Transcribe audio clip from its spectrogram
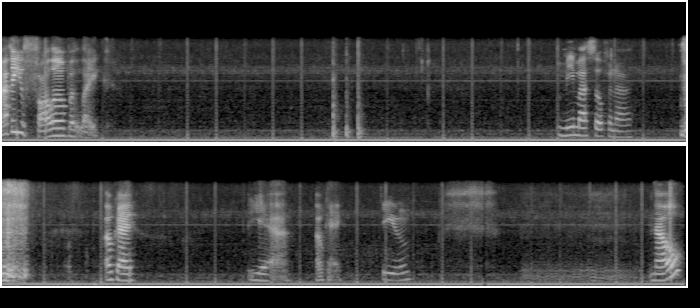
not that you follow, but like, Me, myself, and I. okay. Yeah. Okay. Do you? No?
